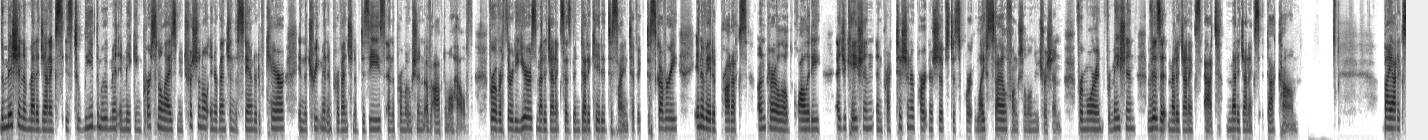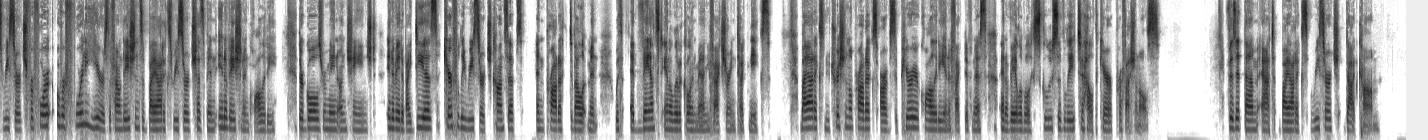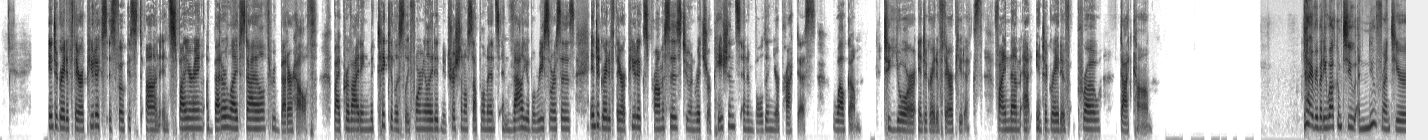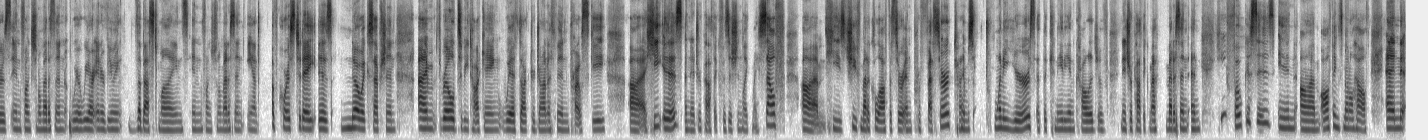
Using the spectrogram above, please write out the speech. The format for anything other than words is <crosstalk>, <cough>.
The mission of Metagenics is to lead the movement in making personalized nutritional intervention the standard of care in the treatment and prevention of disease and the promotion of optimal health. For over 30 years, Metagenics has been dedicated to scientific discovery, innovative products, unparalleled quality, education, and practitioner partnerships to support lifestyle functional nutrition. For more information, visit Metagenics at metagenics.com. Biotics research. For four, over 40 years, the foundations of biotics research has been innovation and quality. Their goals remain unchanged. Innovative ideas, carefully researched concepts, and product development with advanced analytical and manufacturing techniques. Biotics nutritional products are of superior quality and effectiveness and available exclusively to healthcare professionals. Visit them at bioticsresearch.com. Integrative Therapeutics is focused on inspiring a better lifestyle through better health by providing meticulously formulated nutritional supplements and valuable resources. Integrative Therapeutics promises to enrich your patients and embolden your practice. Welcome to your Integrative Therapeutics. Find them at integrativepro.com. Hi, everybody. Welcome to New Frontiers in Functional Medicine, where we are interviewing the best minds in functional medicine. And of course, today is no exception. I'm thrilled to be talking with Dr. Jonathan Prousky. Uh, he is a naturopathic physician like myself. Um, he's chief medical officer and professor times 20 years at the Canadian College of Naturopathic Me- Medicine, and he focuses in um, all things mental health. And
